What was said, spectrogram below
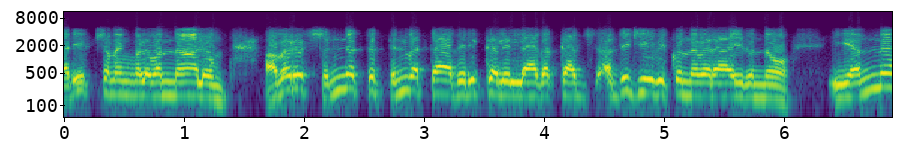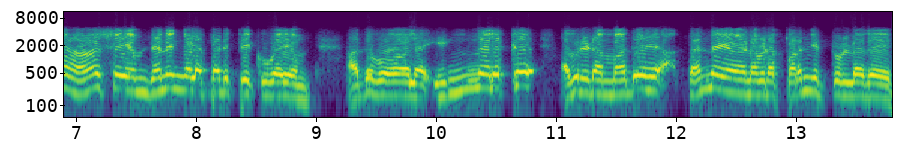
പരീക്ഷണങ്ങൾ വന്നാലും അവർ സുന്നത്ത് പിൻപറ്റാതിരിക്കലില്ല അതൊക്കെ അതിജീവിക്കുന്നവരായിരുന്നു. എന്ന ആശയം ജനങ്ങളെ പഠിപ്പിക്കുകയും അതുപോലെ ഇന്നലക്ക് അവരുടെ മത തന്നെയാണ് അവിടെ പറഞ്ഞിട്ടുള്ളത്.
